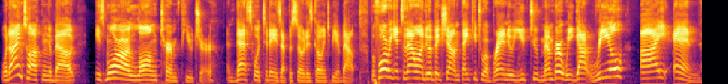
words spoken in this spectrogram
What I'm talking about is more our long term future. And that's what today's episode is going to be about. Before we get to that, I want to do a big shout and thank you to a brand new YouTube member. We got Real IN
